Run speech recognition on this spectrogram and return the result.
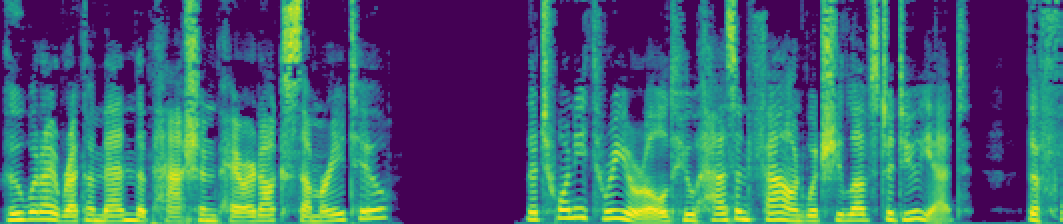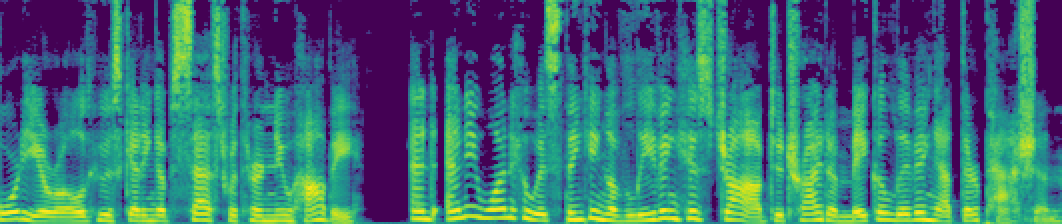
Who would I recommend the Passion Paradox summary to? The 23 year old who hasn't found what she loves to do yet the 40 year old who's getting obsessed with her new hobby, and anyone who is thinking of leaving his job to try to make a living at their passion.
